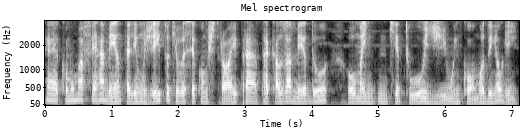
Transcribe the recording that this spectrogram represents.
é, como uma ferramenta ali, um jeito que você constrói para causar medo ou uma inquietude, um incômodo em alguém.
